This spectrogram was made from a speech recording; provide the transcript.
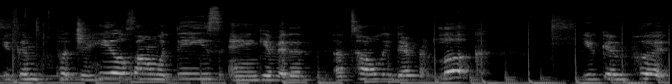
You can put your heels on with these and give it a, a totally different look. You can put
